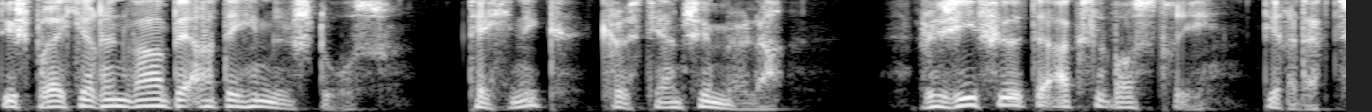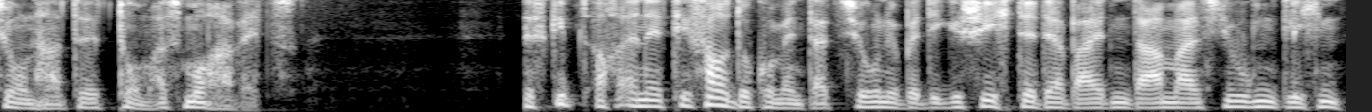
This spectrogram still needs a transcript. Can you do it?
Die Sprecherin war Beate Himmelstoß. Technik Christian Schimmöller. Regie führte Axel Wostri. Die Redaktion hatte Thomas Morawetz. Es gibt auch eine TV-Dokumentation über die Geschichte der beiden damals Jugendlichen,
